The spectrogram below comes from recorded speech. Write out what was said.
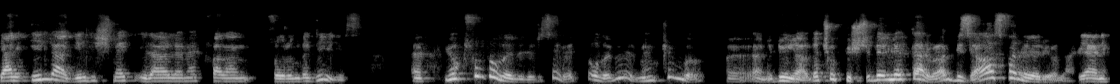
Yani illa gelişmek, ilerlemek falan zorunda değiliz. Yani yoksul da olabiliriz, evet olabilir, mümkün bu. Yani dünyada çok güçlü devletler var, bize az para veriyorlar. Yani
